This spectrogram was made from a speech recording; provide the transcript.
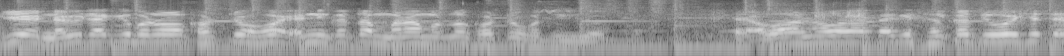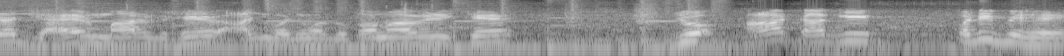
જે નવી ટાંકી બનાવવાનો ખર્ચો હોય એની કરતાં મરામતનો ખર્ચો વધી ગયો છે. ત્યારે અવારનવાર ટાંકી છલકતી હોય છે ત્યારે જાહેર માર્ગ છે આજુબાજુમાં દુકાનો આવેલી છે. જો આ ટાંકી પડી બેસે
